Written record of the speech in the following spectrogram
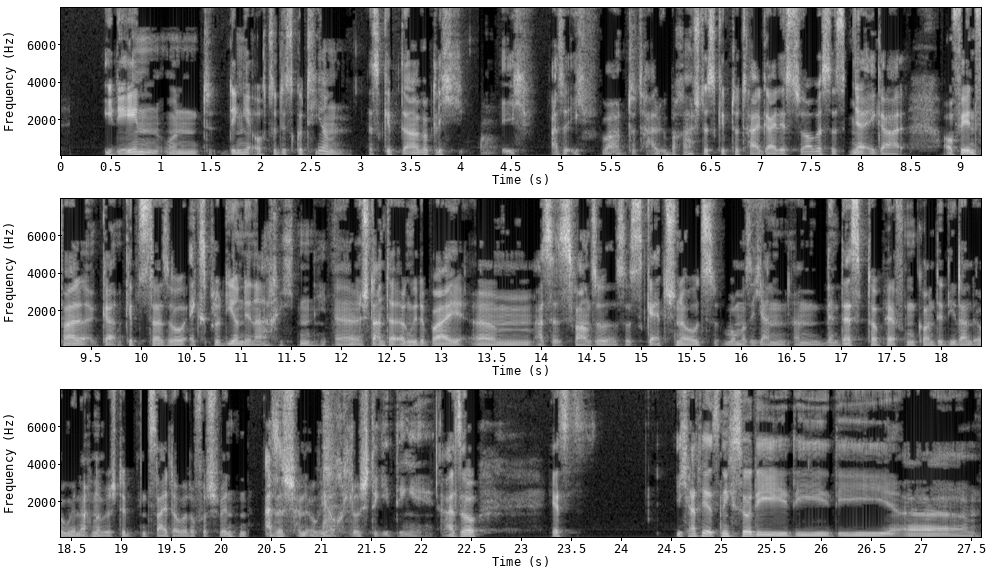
Ideen und Dinge auch zu diskutieren. Es gibt da wirklich, ich, also ich war total überrascht. Es gibt total geile Services. Ja, egal. Auf jeden Fall gibt's da so explodierende Nachrichten, äh, stand da irgendwie dabei. Ähm, also es waren so, so Sketchnotes, wo man sich an, an den Desktop heften konnte, die dann irgendwie nach einer bestimmten Zeit auch wieder verschwinden. Also schon irgendwie auch lustige Dinge. Also jetzt ich hatte jetzt nicht so die, die, die äh,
